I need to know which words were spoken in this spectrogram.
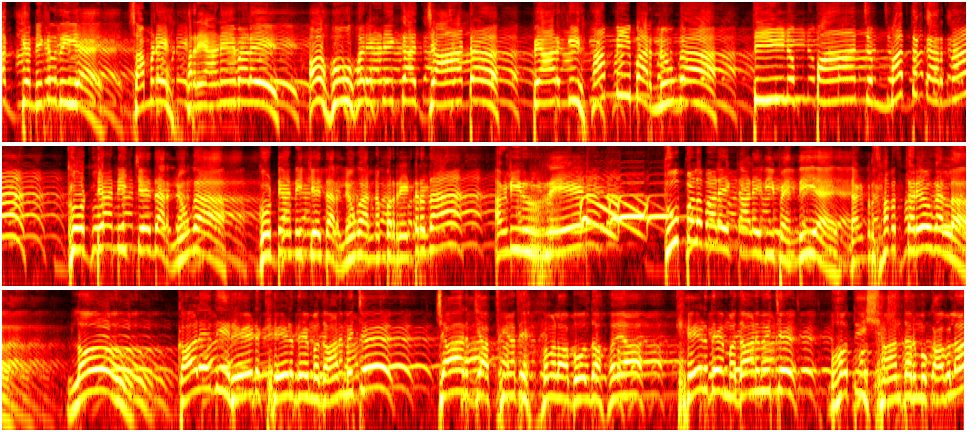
ਅੱਗ ਨਿਕਲਦੀ ਹੈ। ਸਾਹਮਣੇ ਹਰਿਆਣੇ ਵਾਲੇ। ਓਹੂ ਹਰਿਆਣੇ ਕਾ ਜਾਟ। ਪਿਆਰ ਕੀ ਹਾਮੀ ਭਰ ਲੂੰਗਾ। 3 5 ਮਤ ਕਰਨਾ। ਗੋਡਿਆਂ ਨੀਚੇ ਧਰ ਲੂੰਗਾ ਗੋਡਿਆਂ ਨੀਚੇ ਧਰ ਲੂੰਗਾ ਨੰਬਰ ਰੇਡਰ ਦਾ। ਅਗਲੀ ਰੇਡ ਦੂਬਲ ਵਾਲੇ ਕਾਲੇ ਦੀ ਪੈਂਦੀ ਹੈ। ਡਾਕਟਰ ਸਾਹਿਬ ਕਰਿਓ ਗੱਲ। ਲੋ ਕਾਲੇ ਦੀ ਰੇਡ ਖੇਡ ਦੇ ਮੈਦਾਨ ਵਿੱਚ ਚਾਰ ਜਾਫੀਆਂ ਤੇ ਹਮਲਾ ਬੋਲਦਾ ਹੋਇਆ। ਖੇਡ ਦੇ ਮੈਦਾਨ ਵਿੱਚ ਬਹੁਤ ਹੀ ਸ਼ਾਨਦਾਰ ਮੁਕਾਬਲਾ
